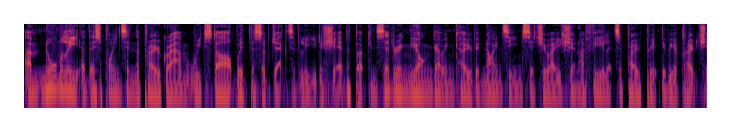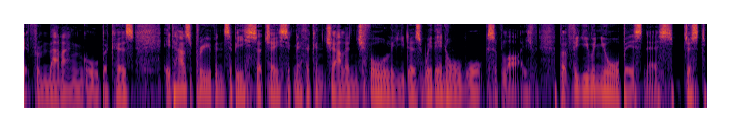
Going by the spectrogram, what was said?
Um, normally, at this point in the programme, we'd start with the subject of leadership, but considering the ongoing COVID 19 situation, I feel it's appropriate that we approach it from that angle because it has proven to be such a significant challenge for leaders within all walks of life. But for you and your business, just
